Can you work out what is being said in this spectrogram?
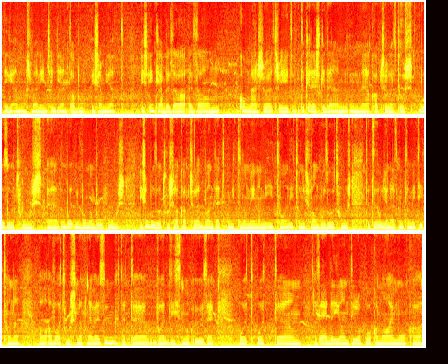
igen, most már nincs egy ilyen tabu, és emiatt. És inkább ez a, ez a commercial trade, itt a kereskedelemmel kapcsolatos bozott hús, bonobó hús, és a bozott hússal kapcsolatban, tehát mit tudom én, ami itthon, itthon is van bozott hús, tehát ez ugyanaz, mint amit itthon a, a, a vadhúsnak nevezünk, tehát vaddisznók, őzek, ott, ott az erdei antilopok, a majmok, a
